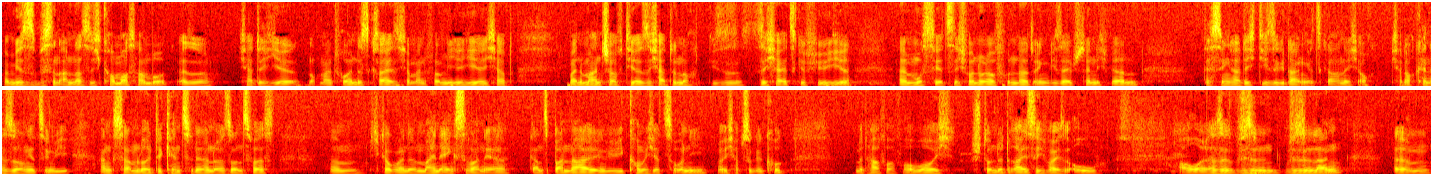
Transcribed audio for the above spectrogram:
Bei mir ist es ein bisschen anders. Ich komme aus Hamburg, also ich hatte hier noch meinen Freundeskreis, ich habe meine Familie hier, ich habe meine Mannschaft hier, also ich hatte noch dieses Sicherheitsgefühl hier, äh, musste jetzt nicht von 0 auf 100 irgendwie selbstständig werden. Deswegen hatte ich diese Gedanken jetzt gar nicht. Auch, ich hatte auch keine Sorgen, jetzt irgendwie Angst haben, Leute kennenzulernen oder sonst was. Ähm, ich glaube, meine, meine, Ängste waren eher ganz banal, irgendwie, wie komme ich jetzt zur Uni? Weil ich habe so geguckt, mit HVV brauche ich Stunde 30, weil ich so, oh, aua, das ist ein bisschen, bisschen lang. Ähm,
